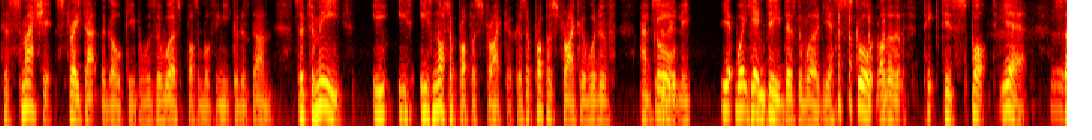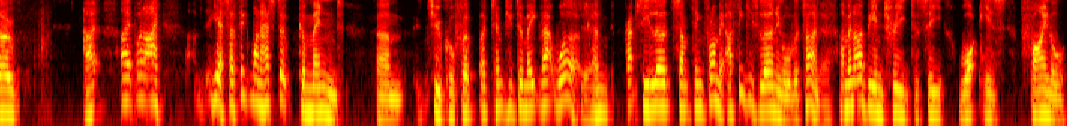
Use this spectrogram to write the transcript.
To smash it straight at the goalkeeper was the worst possible thing he could have done. So to me he, he's he's not a proper striker because a proper striker would have absolutely scored. yeah well yeah indeed there's the word yes scored rather than picked his spot yeah. So i i but i yes i think one has to commend um, Tuchel for attempting to make that work. Yeah. And perhaps he learned something from it. I think he's learning all the time. Yeah. I mean, I'd be intrigued to see what his final.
